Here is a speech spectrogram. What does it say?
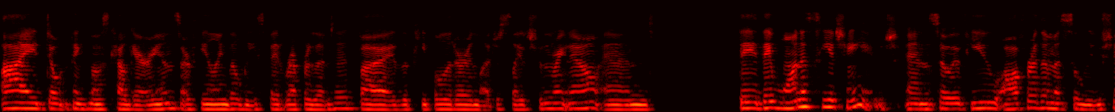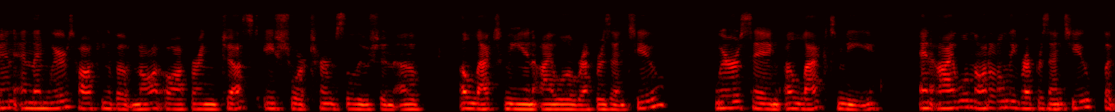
I don't think most Calgarians are feeling the least bit represented by the people that are in legislation right now. And they they want to see a change. And so if you offer them a solution, and then we're talking about not offering just a short-term solution of elect me and I will represent you we're saying elect me and I will not only represent you, but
